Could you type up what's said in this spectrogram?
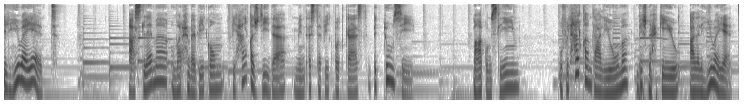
الهوايات عسلامة ومرحبا بكم في حلقة جديدة من أستفيد بودكاست بالتونسي معكم سليم وفي الحلقة متاع اليوم باش نحكيو على الهوايات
